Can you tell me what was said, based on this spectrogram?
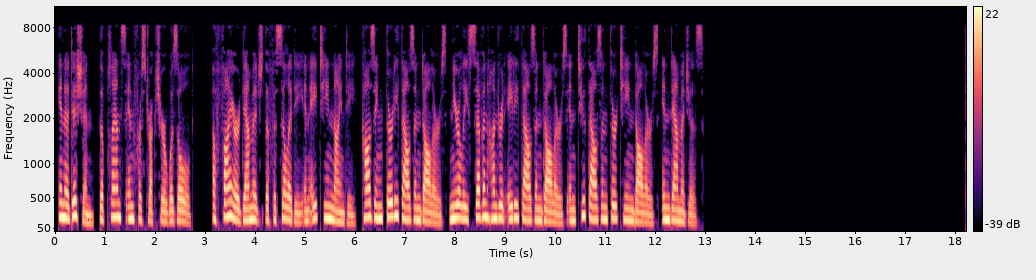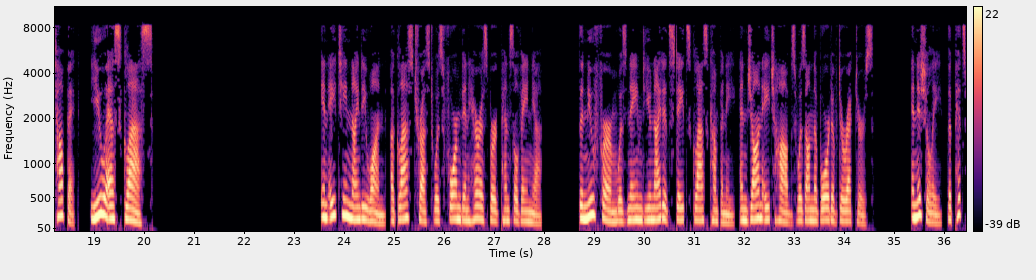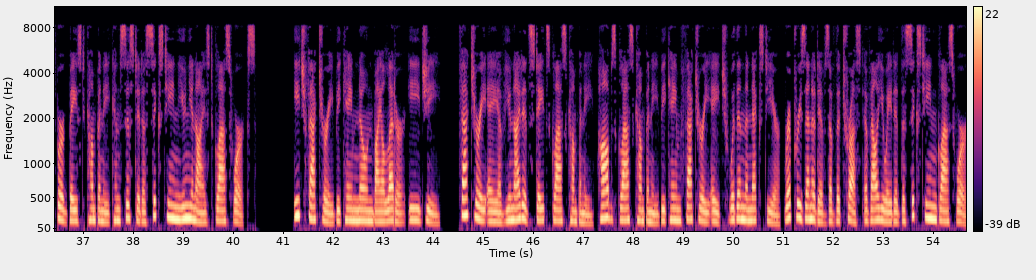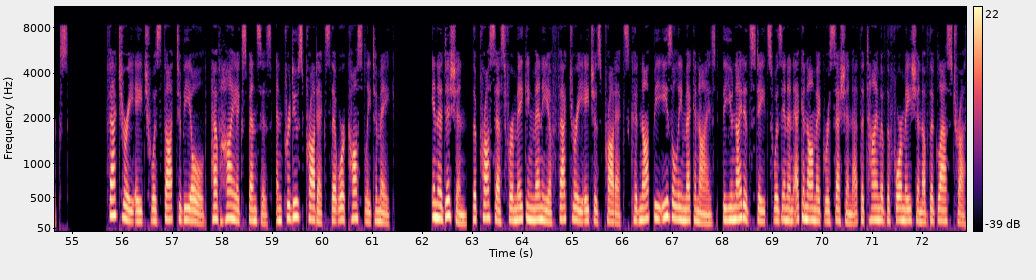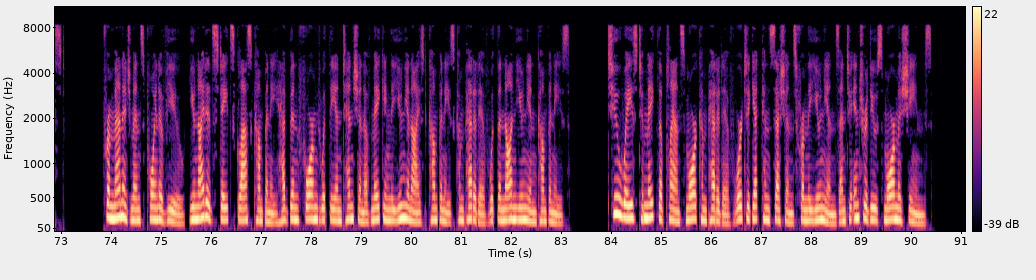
In addition, the plant's infrastructure was old. A fire damaged the facility in 1890, causing $30,000 nearly $780,000 in 2013 dollars in damages. U.S. glass In 1891, a glass trust was formed in Harrisburg, Pennsylvania. The new firm was named United States Glass Company, and John H. Hobbs was on the board of directors. Initially, the Pittsburgh-based company consisted of 16 unionized glass works. Each factory became known by a letter e.g. Factory A of United States Glass Company, Hobbs Glass Company became Factory H within the next year. Representatives of the trust evaluated the 16 glass works. Factory H was thought to be old, have high expenses, and produce products that were costly to make. In addition, the process for making many of Factory H's products could not be easily mechanized. The United States was in an economic recession at the time of the formation of the Glass Trust. From management's point of view, United States Glass Company had been formed with the intention of making the unionized companies competitive with the non-union companies. Two ways to make the plants more competitive were to get concessions from the unions and to introduce more machines.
